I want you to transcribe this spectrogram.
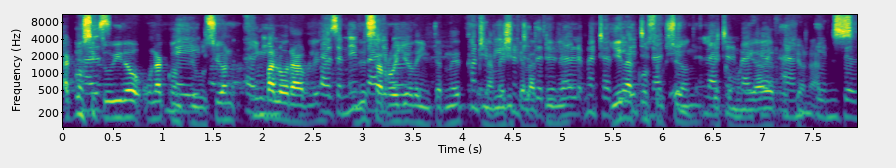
ha constituido una contribución invalorable al desarrollo de Internet en América Latina y en la construcción de comunidades regionales.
